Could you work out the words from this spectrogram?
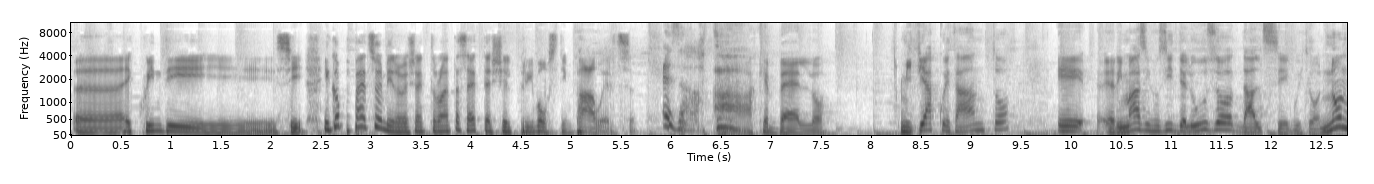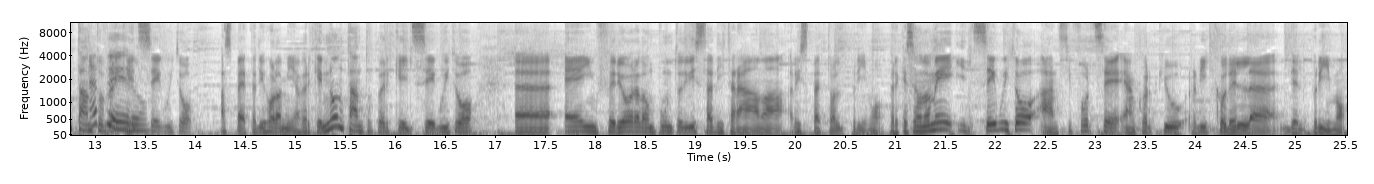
Eh, e quindi sì. In compenso nel 1997 esce il primo Austin Powers. Esatto. Ah, che bello. Mi piacque tanto e rimasi così deluso dal seguito. Non tanto perché il seguito. Aspetta, dico la mia, perché non tanto perché il seguito eh, è inferiore da un punto di vista di trama rispetto al primo, perché secondo me il seguito, anzi, forse è ancora più ricco del, del primo.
